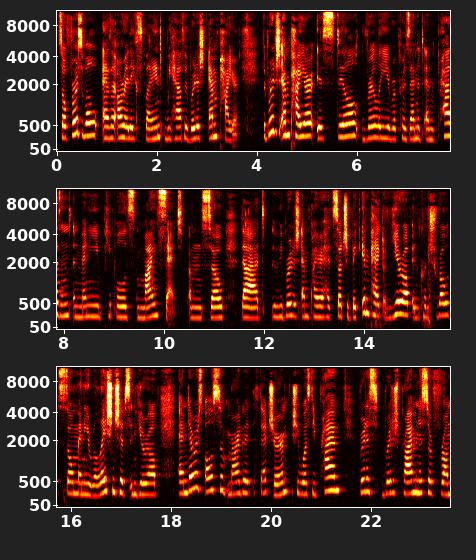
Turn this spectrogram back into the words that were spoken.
So first of all, as I already explained, we have the British Empire. The British Empire is still really represented and present in many people's mindset. And um, so that the British Empire had such a big impact on Europe and controlled so many relationships in Europe. And there is also Margaret Thatcher. She was the prime British British Prime Minister from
